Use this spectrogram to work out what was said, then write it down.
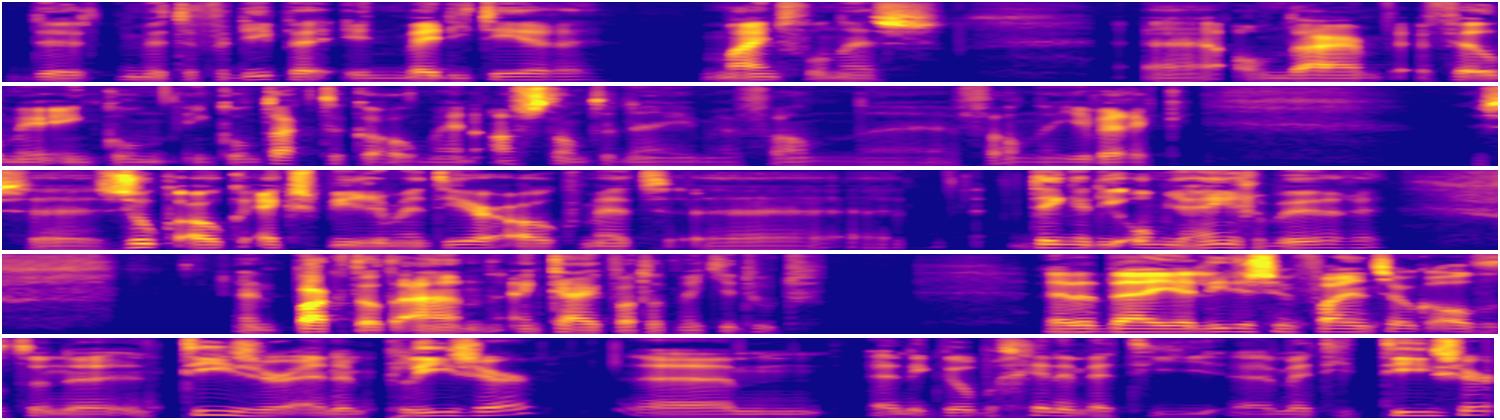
de, me te verdiepen in mediteren, mindfulness. Uh, om daar veel meer in, in, contact te komen en afstand te nemen van, uh, van je werk. Dus zoek ook, experimenteer ook met dingen die om je heen gebeuren. En pak dat aan en kijk wat het met je doet. We hebben bij Leaders in Finance ook altijd een, een teaser en een pleaser. Um, en ik wil beginnen met die, uh, met die teaser.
